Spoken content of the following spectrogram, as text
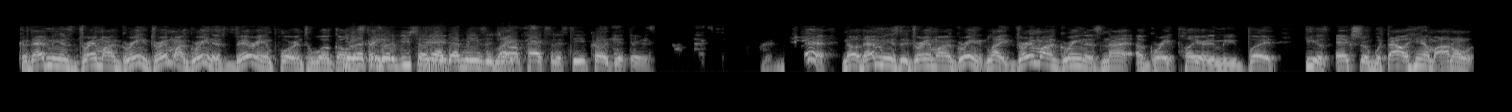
because that means Draymond Green. Draymond Green is very important to what Golden yeah, State. Yeah, if you say did. that, that means that John like, Paxson and Steve Kerr get there. Yeah, no, that means that Draymond Green, like Draymond Green, is not a great player to me, but he is extra. Without him, I don't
